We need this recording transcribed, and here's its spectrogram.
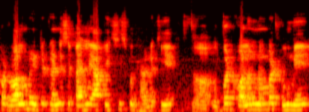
पर रोल नंबर इंटर करने से पहले आप एक चीज़ को ध्यान रखिए। ऊपर कॉलम नंबर टू में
